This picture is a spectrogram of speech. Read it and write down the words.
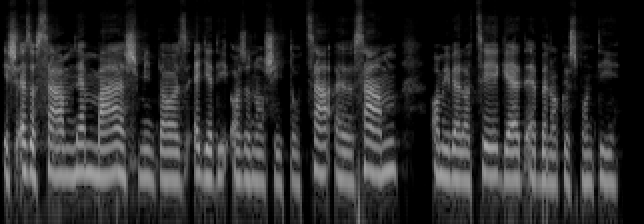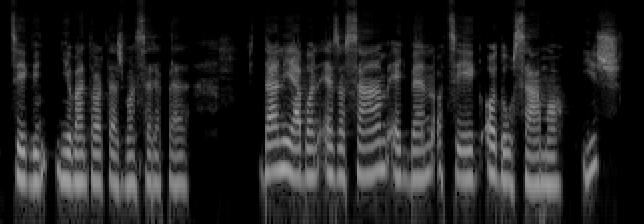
és ez a szám nem más, mint az egyedi azonosított szám, amivel a céged ebben a központi cégnyilvántartásban szerepel. Dániában ez a szám egyben a cég adószáma is,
